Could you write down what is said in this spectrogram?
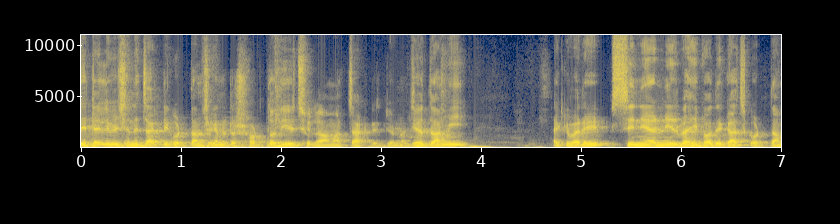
যে টেলিভিশনে চাকরি করতাম, সেখানে একটা শর্ত দিয়েছিল আমার চাকরির জন্য। যেহেতু আমি একেবারে সিনিয়র নির্বাহী পদে কাজ করতাম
